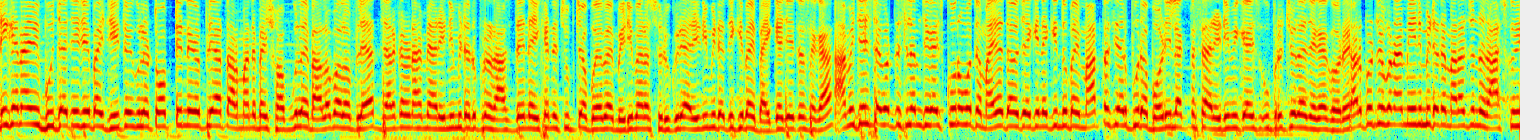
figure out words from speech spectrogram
এন্ড এখানে আমি বুঝা যাই যে ভাই, যেহেতু এগুলো টপ টেনের প্লেয়ার তার মানে ভাই সবগুলাই ভালো ভালো প্লেয়ার যার কারণে আমি আর এনিমিটার উপরে রাজ দেয় না। এখানে চুপচাপ বয়ে ভাই মিডি মারা শুরু করি আর এনিমিটা দেখি ভাই বাইকা যাইতেছে গা। আমি চেষ্টা করতেছিলাম যে গাইস কোনো মতে মাইরা দেওয়া যায় কিনা, কিন্তু ভাই মারতাছি আর পুরো বডি লাগতেছে আর এনিমি গাইস উপরে চলে যায় ঘরে। তারপর যখন আমি এনিমিটারে মারার জন্য রাশ করি,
